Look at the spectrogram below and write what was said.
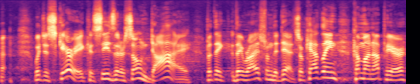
which is scary because seeds that are sown die, but they, they rise from the dead. So, Kathleen, come on up here.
